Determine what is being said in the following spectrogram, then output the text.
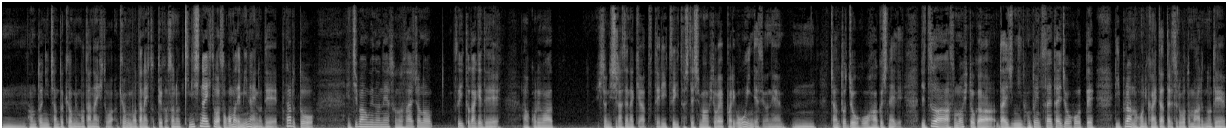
うん本当にちゃんと興味持たない人は。興味持たない人っていうかその気にしない人はそこまで見ないのでってなると一番上のねその最初のツイートだけであこれは人に知らせなきゃっつってリツイートしてしまう人がやっぱり多いんですよね。うんちゃんと情報を把握しないで。実はその人が大事に本当に伝えたい情報ってリプランの方に書いてあったりすることもあるので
